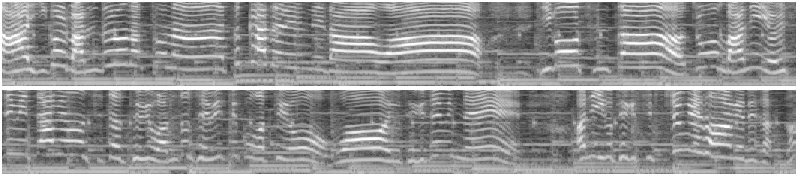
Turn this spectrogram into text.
아, 이걸 만들어 놨구나. 축하드립니다. 와. 이거 진짜 좀 많이 열심히 짜면 진짜 되게 완전 재밌을 것 같아요. 와, 이거 되게 재밌네. 아니, 이거 되게 집중해서 하게 되지 않나?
